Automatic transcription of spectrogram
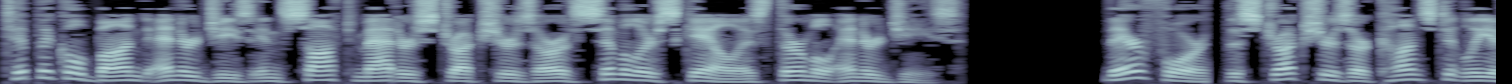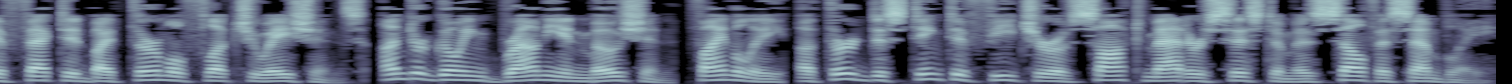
Typical bond energies in soft matter structures are of similar scale as thermal energies. Therefore, the structures are constantly affected by thermal fluctuations, undergoing Brownian motion. Finally, a third distinctive feature of soft matter system is self-assembly.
